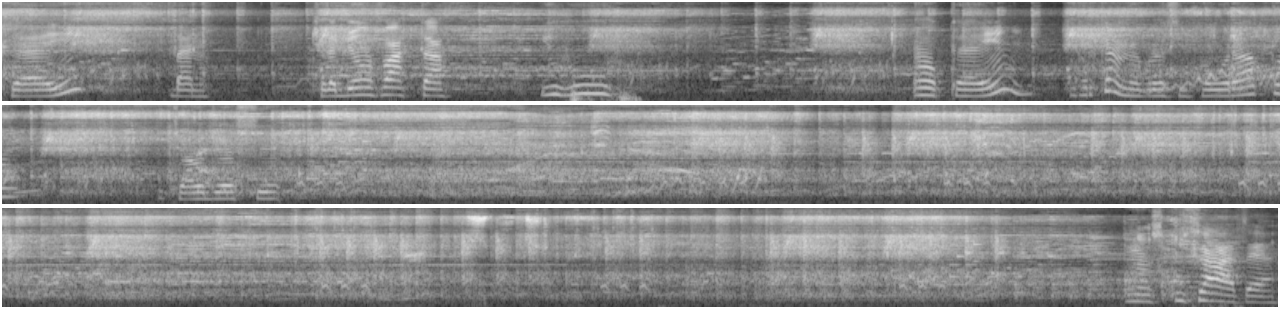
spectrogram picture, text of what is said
Ok. Bene. Ce l'abbiamo fatta. Yuhu. Ok, perché non hai preso il power up? Ciao Jesse. No, scusate.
